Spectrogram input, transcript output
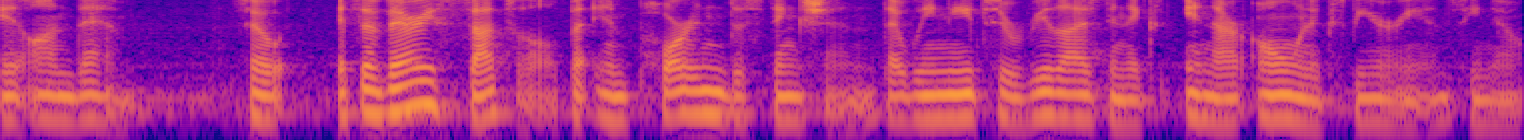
it on them. So it's a very subtle but important distinction that we need to realize in, ex- in our own experience, you know.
